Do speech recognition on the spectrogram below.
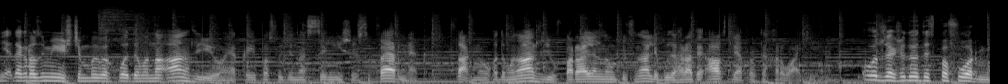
Я так розумію, що ми виходимо на Англію, який по суті нас сильніший суперник. Так, ми виходимо на Англію, в паралельному півфіналі буде грати Австрія проти Хорватії. Отже, якщо дивитись по формі,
